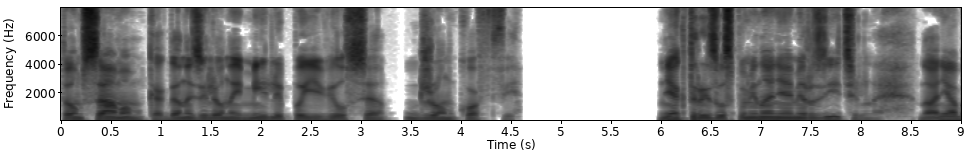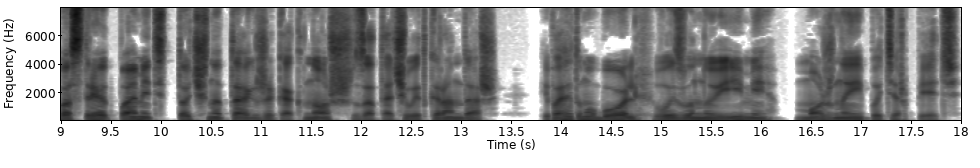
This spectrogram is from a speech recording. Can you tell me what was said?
том самом, когда на зеленой миле появился Джон Коффи. Некоторые из воспоминаний омерзительны, но они обостряют память точно так же, как нож затачивает карандаш. И поэтому боль, вызванную ими, можно и потерпеть.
